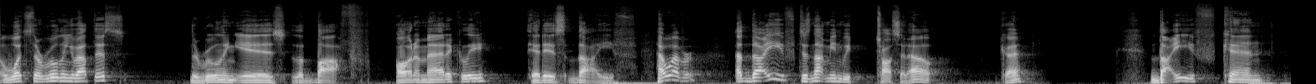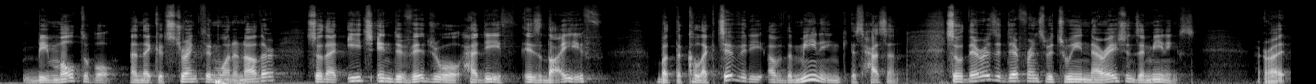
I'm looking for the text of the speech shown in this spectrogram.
Uh, what's the ruling about this? The ruling is the daf. Automatically, it is da'if. However, a da'if does not mean we toss it out. Okay? Da'if can be multiple and they could strengthen one another so that each individual hadith is da'if, but the collectivity of the meaning is hasan. So there is a difference between narrations and meanings. All right?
